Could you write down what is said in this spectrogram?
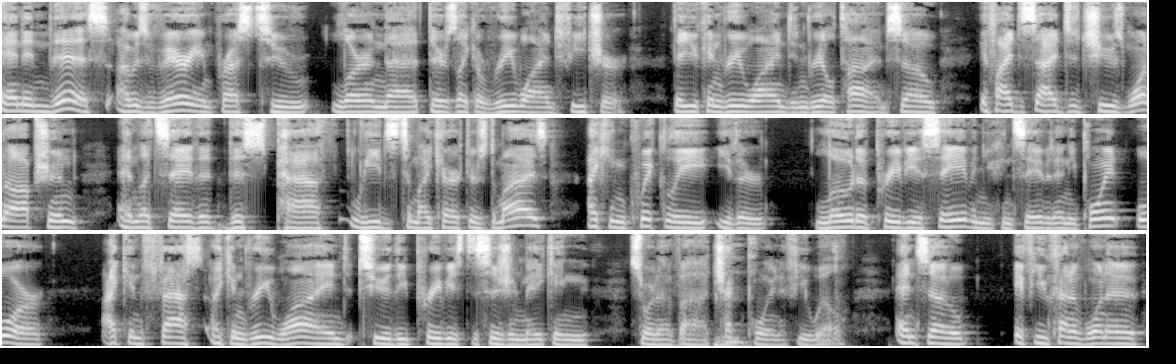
And in this, I was very impressed to learn that there's like a rewind feature that you can rewind in real time. So if I decide to choose one option and let's say that this path leads to my character's demise, I can quickly either load a previous save and you can save at any point, or I can fast, I can rewind to the previous decision making sort of uh, mm-hmm. checkpoint, if you will. And so if you kind of want to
